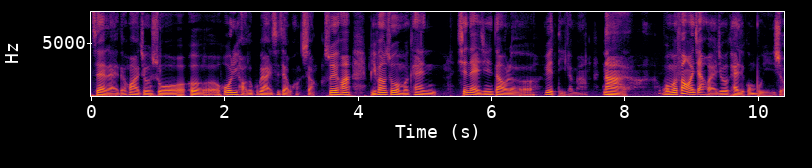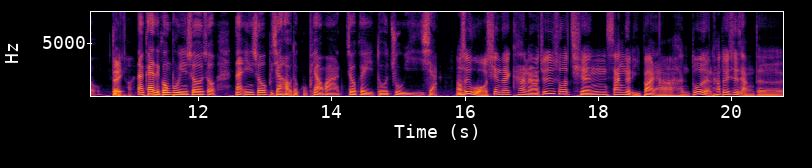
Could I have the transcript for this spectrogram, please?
再来的话，就是说，呃，获利好的股票还是在往上。所以的话，比方说我们看现在已经到了月底了嘛，那。我们放完假回来就会开始公布营收，对，那开始公布营收的时候，那营收比较好的股票的话，就可以多注意一下。老师，我现在看啊，就是说前三个礼拜啊，很多人他对市场的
